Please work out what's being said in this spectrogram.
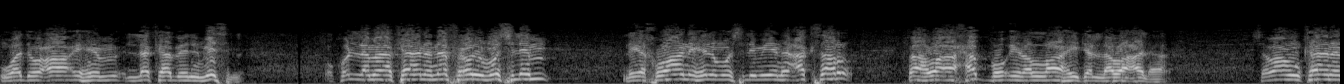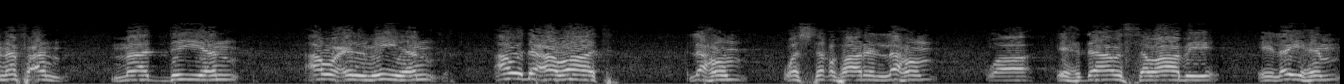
ودعائهم لك بالمثل. وكلما كان نفع المسلم لإخوانه المسلمين أكثر فهو أحب إلى الله جل وعلا سواء كان نفعا ماديا أو علميا أو دعوات لهم واستغفار لهم وإهداء الثواب إليهم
